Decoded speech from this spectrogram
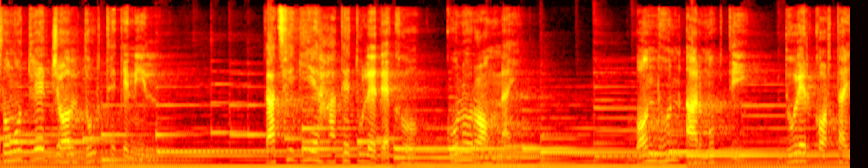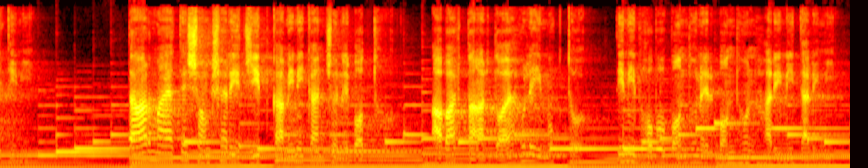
সমুদ্রের জল দূর থেকে নীল। কাছে গিয়ে হাতে তুলে দেখো কোনো রং নাই। বন্ধন আর মুক্তি দূরের কর্তাই তিনি। তার মায়াতে সংসারী জীব কামিনী কাঞ্চনে বদ্ধ। আবার তার দয়া হলেই মুক্ত। তিনি ভব বন্ধনের বন্ধন হারিনি তারিণী।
